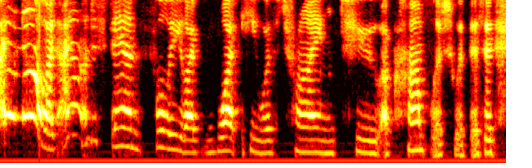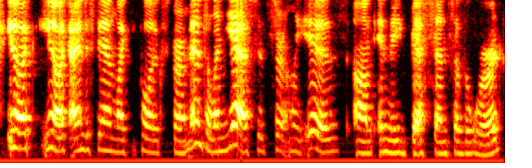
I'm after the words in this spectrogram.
I don't know, like I don't understand fully like what he was trying to accomplish with this. It, you know, like you know, like I understand, like you call it experimental, and yes, it certainly is um, in the best sense of the word,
